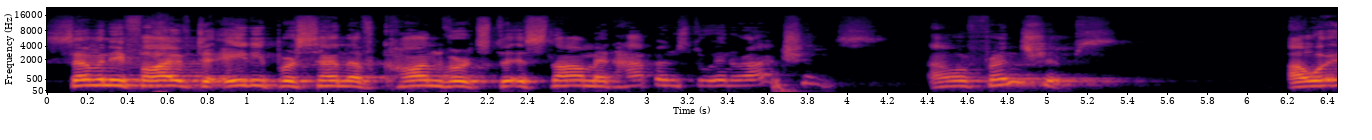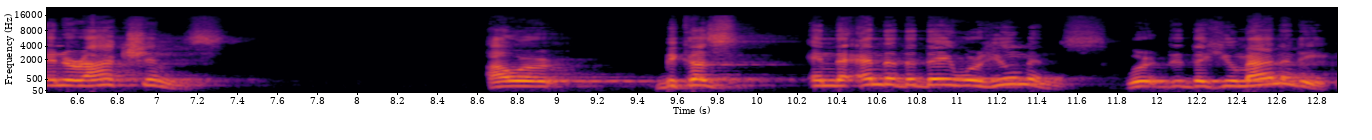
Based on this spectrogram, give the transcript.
75 to 80% of converts to Islam, it happens through interactions, our friendships, our interactions, our, because in the end of the day, we're humans, we're the humanity.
